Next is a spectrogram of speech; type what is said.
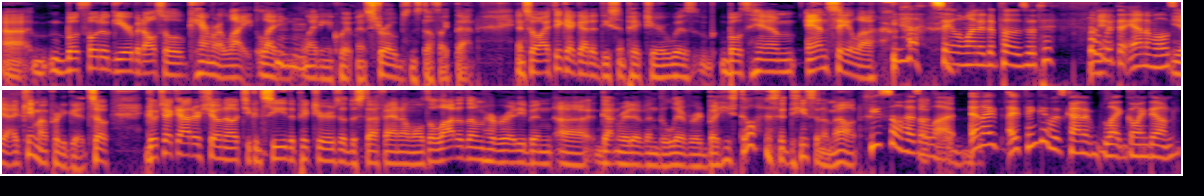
uh, both photo gear, but also camera light, lighting, Mm-hmm. lighting equipment, strobes and stuff like that. And so I think I got a decent picture with both him and Selah. Yeah, Sayla wanted to pose with with the animals. yeah, it came out pretty good. So go check out our show notes. You can see the pictures of the stuffed animals. A lot of them have already been uh, gotten rid of and delivered, but he still has a decent amount. He still has a lot. and I, I think it was kind of like going down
